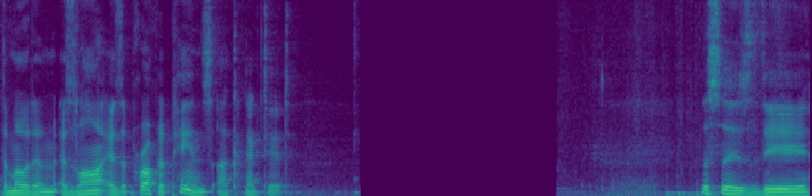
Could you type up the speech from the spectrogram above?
the modem as long as the proper pins are connected. This is the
